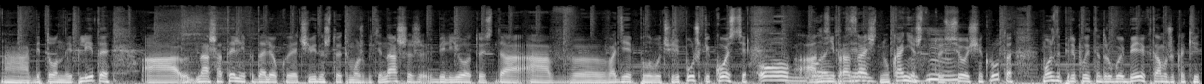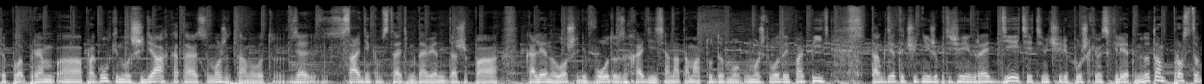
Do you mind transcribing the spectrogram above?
а, бетонные плиты. А наш отель неподалеку, и очевидно, что это может быть и наше белье, то есть, да, а в воде плывут черепушки, кости. О, Оно непрозрачное. Ну, конечно, угу. то есть все очень круто. Можно переплыть на другой берег, там уже какие-то прям а, прогулки на лошадях катаются, можно там вот взять всадником стать мгновенно, даже по колено лошади в воду заходить, она там оттуда может воду и попить. Там где-то чуть ниже по течению играют дети этими черепушками, скелетами. Ну, там просто...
